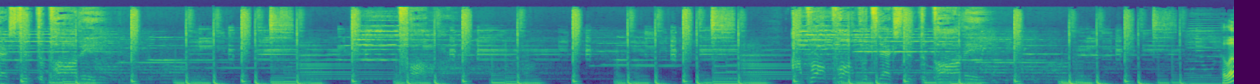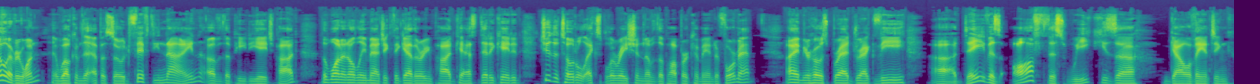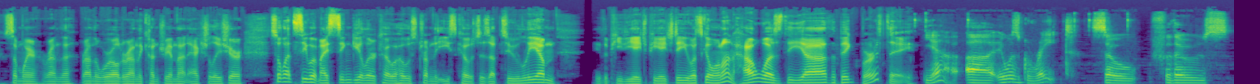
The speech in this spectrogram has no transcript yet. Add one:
decks at the party. I brought decks at the party. Hello, everyone, and welcome to episode 59 of the PDH Pod, the one and only Magic the Gathering podcast dedicated to the total exploration of the Pauper Commander format. I am your host, Brad Drac V. Uh, Dave is off this week. He's uh, gallivanting somewhere around the around the world, around the country. I'm not actually sure. So let's see what my singular co-host from the East Coast is up to. Liam, the PDH PhD. What's going on? How was the uh, the big birthday? Yeah, uh, it was great. So for those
